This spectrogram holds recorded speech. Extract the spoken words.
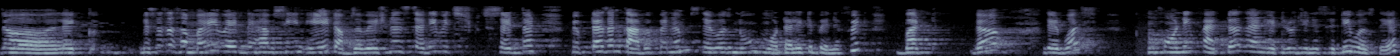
the like this is a summary where they have seen eight observational study which said that PIP-TAZ and carbapenems there was no mortality benefit but the there was confounding factors and heterogeneity was there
